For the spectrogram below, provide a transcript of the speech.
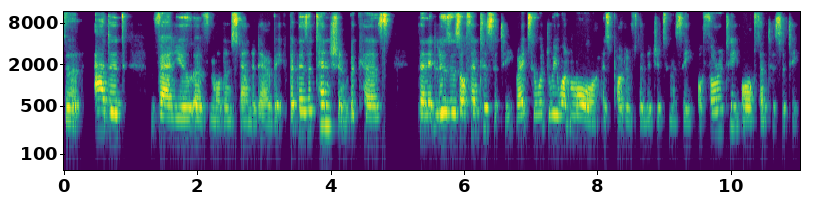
the added value of modern standard Arabic. But there's a tension because then it loses authenticity, right? So what do we want more as part of the legitimacy, authority or authenticity?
